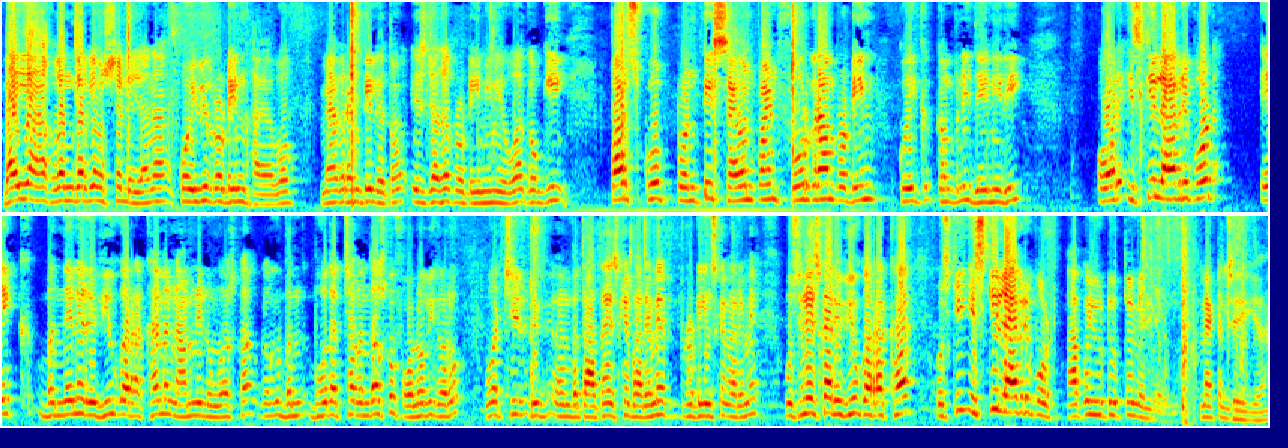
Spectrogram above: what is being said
भाई ये आँख बंद करके मुझसे ले जाना कोई भी प्रोटीन खाया वो मैं गारंटी लेता हूँ इस ज़्यादा प्रोटीन ही नहीं होगा क्योंकि पर स्कूप 27.4 ग्राम प्रोटीन कोई कंपनी दे नहीं रही। और इसकी लैब रिपोर्ट एक बंदे ने रिव्यू कर रखा है मैं नाम नहीं लूँगा उसका क्योंकि बहुत अच्छा बंदा उसको फॉलो भी करो। वो अच्छी बताता है इसके बारे में प्रोटीन्स के बारे में। उसने इसका रिव्यू कर रखा है। उसकी इसकी लैब रिपोर्ट आपको यूट्यूब पे मिल जाएगी मेटल ठीक है।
